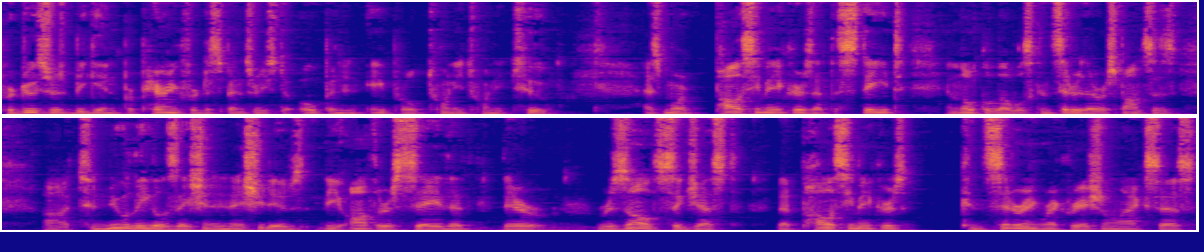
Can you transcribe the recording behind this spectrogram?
producers begin preparing for dispensaries to open in April 2022. As more policymakers at the state and local levels consider their responses uh, to new legalization initiatives, the authors say that their results suggest that policymakers considering recreational access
